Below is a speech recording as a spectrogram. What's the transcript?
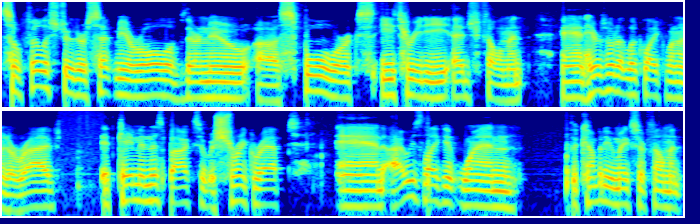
So Filastruder sent me a roll of their new uh, Spoolworks E3D Edge filament and here's what it looked like when it arrived. It came in this box, it was shrink wrapped and I always like it when the company who makes their filament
